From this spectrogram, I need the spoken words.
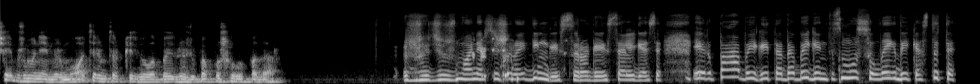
šiaip žmonėm ir moterim tarp kitko labai gražių papuošalų padaro žodžiu žmonės išradingai su ragais elgiasi. Ir pabaigai tada baigiantis mūsų laidai kęstuti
